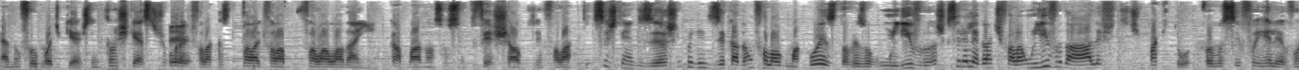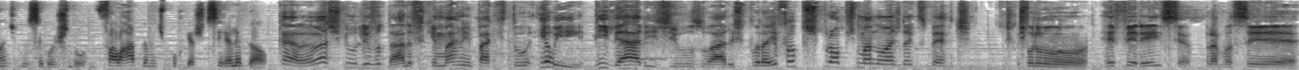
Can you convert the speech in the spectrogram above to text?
É, não foi o podcast. Então esquece, deixa eu parar É. de falar, falar de falar, falar ladainha. Acabar nosso assunto, fechar o que tem que falar. O que vocês têm a dizer? Acho que poderia dizer cada um falar alguma coisa, talvez algum livro. Acho que seria legal a gente falar um livro da Aleph que te impactou. Foi você, foi relevante, você gostou. Fala rapidamente porque acho que seria legal. Cara, eu acho que o livro da Aleph que mais me impactou, eu e milhares de usuários por aí, foi os próprios manuais do Expert. Foram referência para você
